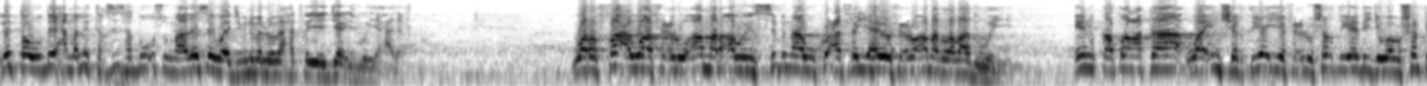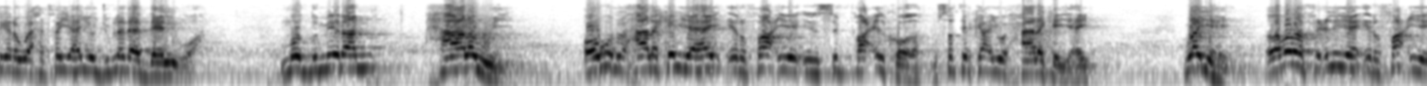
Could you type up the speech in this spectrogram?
Litawdiix ama litakhsiis hadduu u sugnaaday se waajibnimo looma xadfaye jaa'is weeye xadafka warfac waa ficlu amar aw insibna wuu ku cadfan yahay oo ficlu amar labaad weeye. Inqaطacta waa in shardiye iyo ficlu shardigeedii jawaabu shardigana waa xadfan yahay oo jumladaa daali u ah. Mudmiran xaalo weeye oo wuxuu xaalo ka yahay irfaac iyo insib faacilkooda. Mustatirka ayuu xaalo ka yahay waa yahay labada ficliya irfaac iyo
